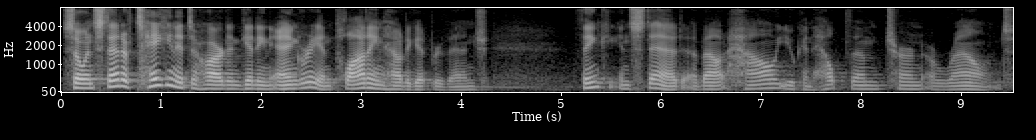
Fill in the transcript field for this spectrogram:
So instead of taking it to heart and getting angry and plotting how to get revenge, think instead about how you can help them turn around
